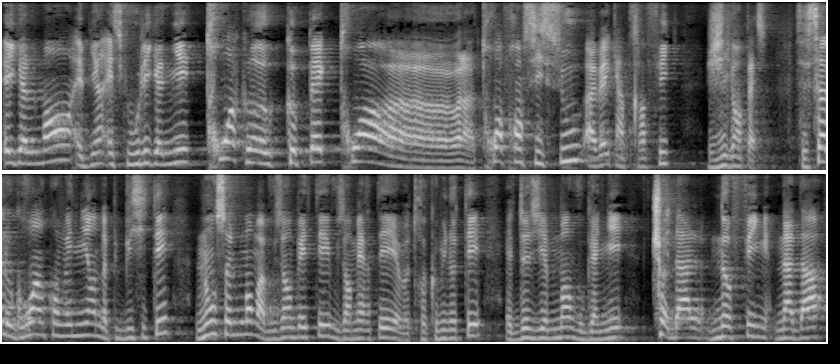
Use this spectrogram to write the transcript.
également, eh bien, est-ce que vous voulez gagner trois copecs, trois euh, voilà, trois francs six sous avec un trafic gigantesque? C'est ça le gros inconvénient de la publicité. Non seulement vous embêter, vous emmerder votre communauté, et deuxièmement, vous gagnez dalle, nothing, nada.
